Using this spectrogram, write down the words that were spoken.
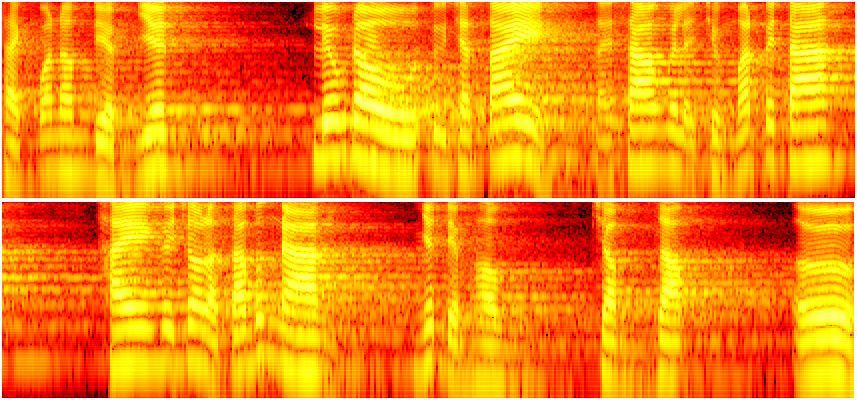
Thạch quan âm điểm nhiên Liêu đầu tự chặt tay, Tại sao ngươi lại trừng mắt với ta? Hay ngươi cho là ta bức nàng? Nhất điểm hồng, trầm giọng Ừ.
